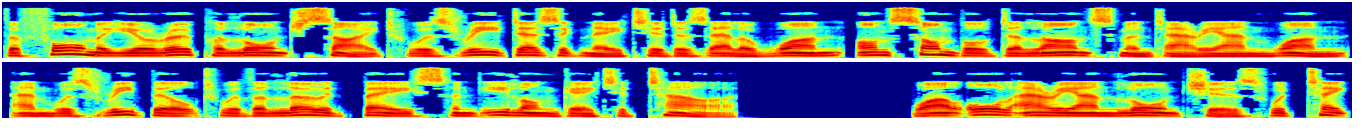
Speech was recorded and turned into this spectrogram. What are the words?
The former Europa launch site was re-designated as ELA 1 Ensemble de Lancement Ariane 1 and was rebuilt with a lowered base and elongated tower. While all Ariane launches would take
